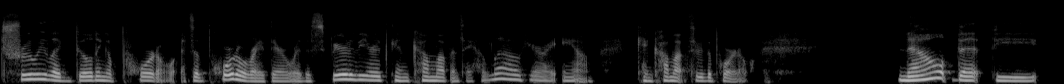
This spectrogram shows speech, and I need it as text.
truly like building a portal. It's a portal right there where the spirit of the earth can come up and say, Hello, here I am, can come up through the portal. Now that the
